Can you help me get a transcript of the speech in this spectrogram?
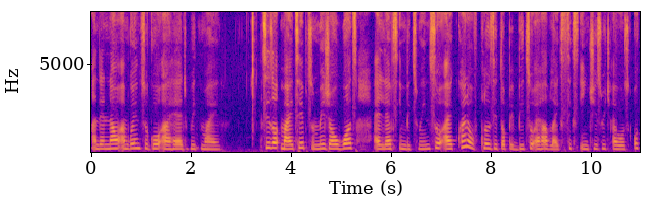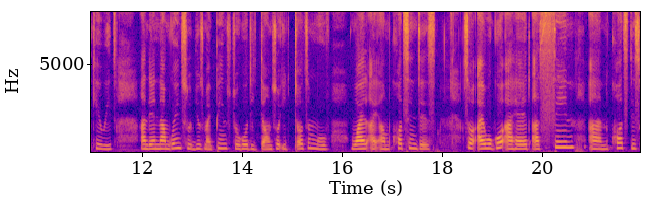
And then now i'm going to go ahead with my scissor my tape to measure what i left in between. So i kind of closed it up a bit so i have like six inches which i was okay with. And then i'm going to use my pins to hold it down so it doesn't move while i am cutting this. So i will go ahead as seen and cut this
